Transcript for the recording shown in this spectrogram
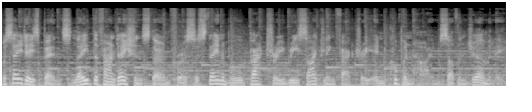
Mercedes Benz laid the foundation stone for a sustainable battery recycling factory in Kuppenheim, southern Germany.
